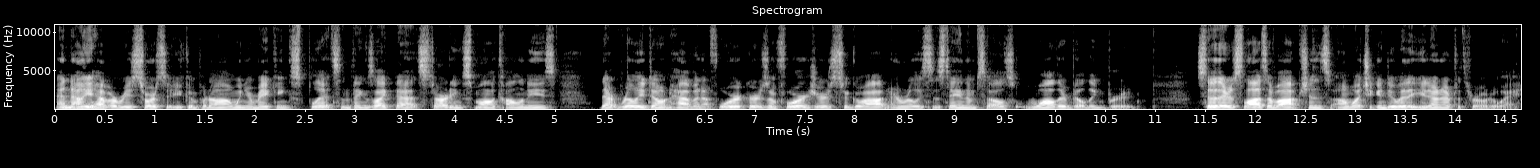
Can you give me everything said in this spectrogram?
And now you have a resource that you can put on when you're making splits and things like that, starting small colonies that really don't have enough workers and foragers to go out and really sustain themselves while they're building brood. So there's lots of options on what you can do with it. You don't have to throw it away.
